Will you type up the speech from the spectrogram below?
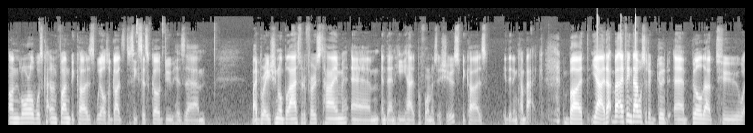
on Laurel was kind of fun because we also got to see Cisco do his um, vibrational blast for the first time, um, and then he had performance issues because it didn't come back. But yeah, that, but I think that was such a good uh, build up to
